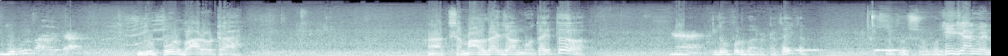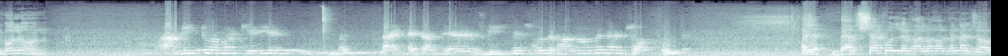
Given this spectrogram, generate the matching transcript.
দুপুর বারোটা। দুপুর বারোটা। আচ্ছা মালদায় জন্ম তাই তো? হ্যাঁ। দুপুর বারোটা তাই তো? কি প্রশ্ন বলুন। কি জানবেন বলুন। আমি একটু আমার কেরিয়ার লাইনটা জানতে বিজনেস করলে ভালো হবে না জব করলে। আচ্ছা ব্যবসা করলে ভালো হবে না জব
